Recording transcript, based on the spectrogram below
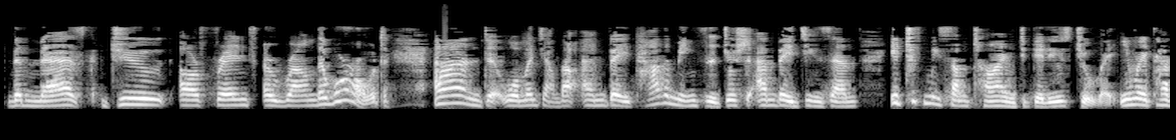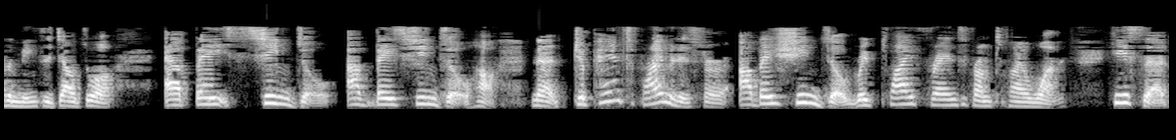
the mask to our friends around the world。And 我们讲到安倍，他的名字就是安倍晋三。It took me some time to get used to it，因为他的名字叫做。” Abe Shinzo, Abe Shinzo, 哈，那 Japan's Prime Minister Abe Shinzo replied friends from Taiwan. He said,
